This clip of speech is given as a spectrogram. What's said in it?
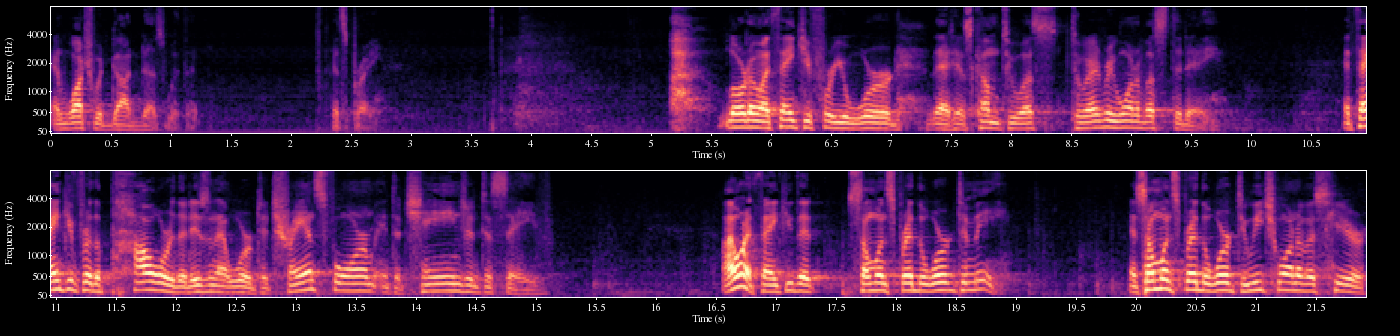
and watch what God does with it. Let's pray. Lord, oh, I thank you for your word that has come to us, to every one of us today. And thank you for the power that is in that word to transform and to change and to save. I want to thank you that someone spread the word to me. And someone spread the word to each one of us here.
